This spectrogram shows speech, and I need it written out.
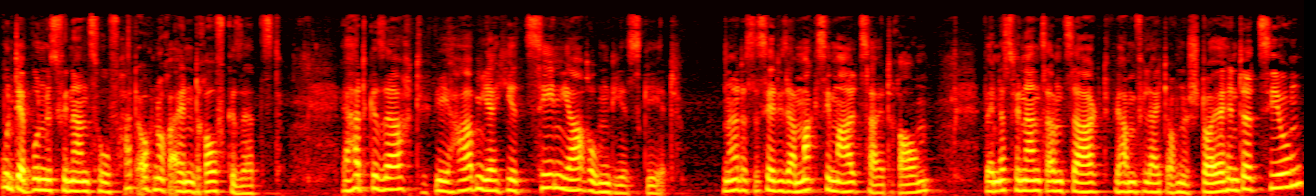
Und der Bundesfinanzhof hat auch noch einen draufgesetzt. Er hat gesagt, wir haben ja hier zehn Jahre, um die es geht. Ne, das ist ja dieser Maximalzeitraum. Wenn das Finanzamt sagt, wir haben vielleicht auch eine Steuerhinterziehung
